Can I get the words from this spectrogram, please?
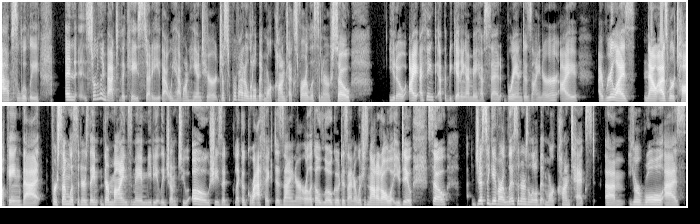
Absolutely. And eh, circling back to the case study that we have on hand here, just to provide a little bit more context for our listener. So, you know, I, I think at the beginning I may have said brand designer. I I realize now as we're talking that for some listeners they their minds may immediately jump to oh she's a like a graphic designer or like a logo designer which is not at all what you do. So just to give our listeners a little bit more context um, your role as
